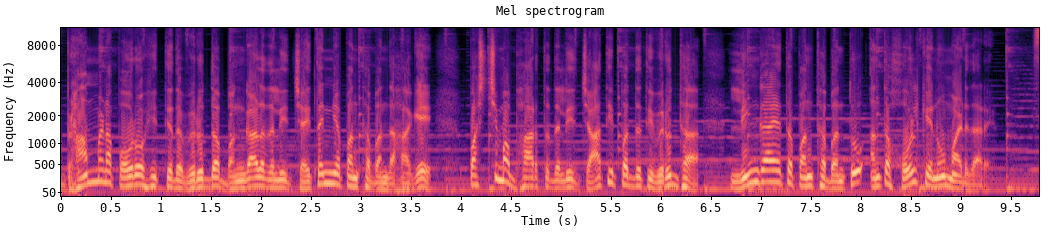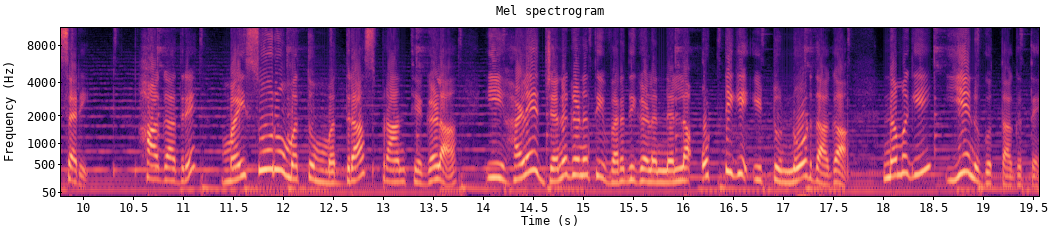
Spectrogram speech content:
ಬ್ರಾಹ್ಮಣ ಪೌರೋಹಿತ್ಯದ ವಿರುದ್ಧ ಬಂಗಾಳದಲ್ಲಿ ಚೈತನ್ಯ ಪಂಥ ಬಂದ ಹಾಗೆ ಪಶ್ಚಿಮ ಭಾರತದಲ್ಲಿ ಜಾತಿ ಪದ್ಧತಿ ವಿರುದ್ಧ ಲಿಂಗಾಯತ ಪಂಥ ಬಂತು ಅಂತ ಹೋಲ್ಕೆನೂ ಮಾಡಿದ್ದಾರೆ. ಸರಿ ಹಾಗಾದ್ರೆ ಮೈಸೂರು ಮತ್ತು ಮದ್ರಾಸ್ ಪ್ರಾಂತ್ಯಗಳ ಈ ಹಳೆ ಜನಗಣತಿ ವರದಿಗಳನ್ನೆಲ್ಲ ಒಟ್ಟಿಗೆ ಇಟ್ಟು ನೋಡಿದಾಗ ನಮಗೆ ಏನು ಗೊತ್ತಾಗುತ್ತೆ?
